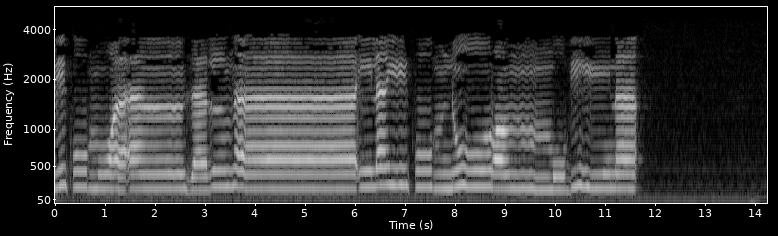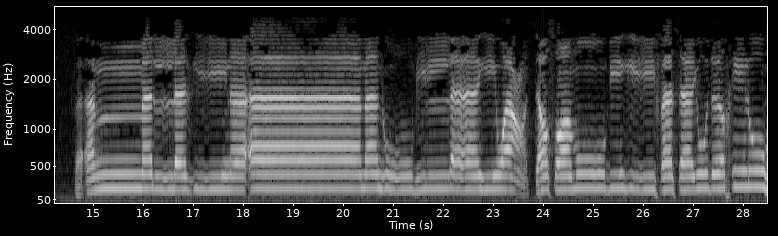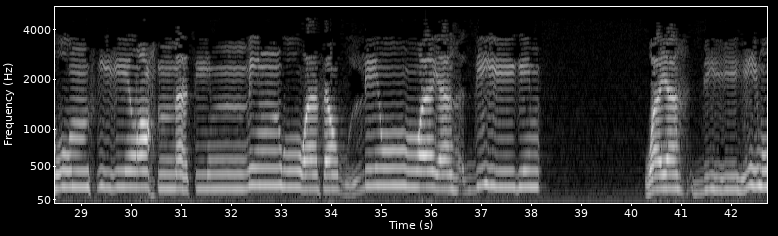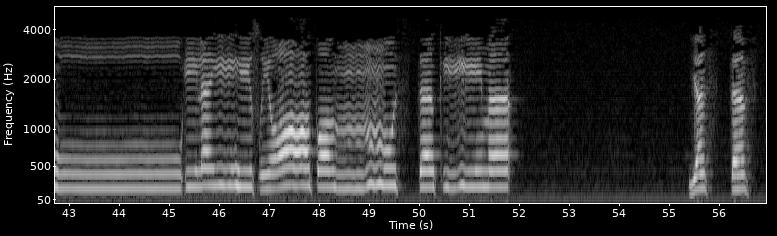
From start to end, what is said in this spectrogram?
ربكم وأنزلنا إليكم نورا مبينا فأما الذين آمنوا بالله واعتصموا به فسيدخلهم في رحمة منه وفضل ويهديهم ويهديهم إليه صراطا مستقيما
